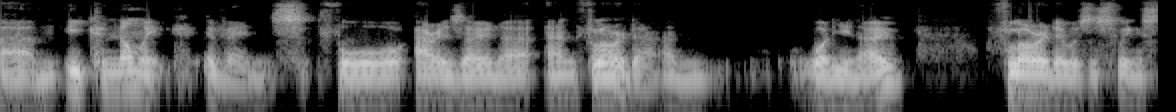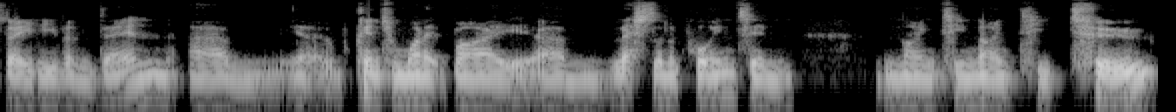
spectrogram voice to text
um, economic events for Arizona and Florida. And what do you know? Florida was a swing state even then. Um, you know, Clinton won it by um, less than a point in 1992.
